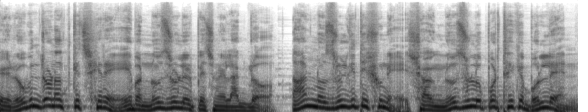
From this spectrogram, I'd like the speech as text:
সে রবীন্দ্রনাথকে ছেড়ে এবার নজরুলের পেছনে লাগল। তার নজরুল গীতি শুনে স্বয়ং নজরুল উপর থেকে বললেন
